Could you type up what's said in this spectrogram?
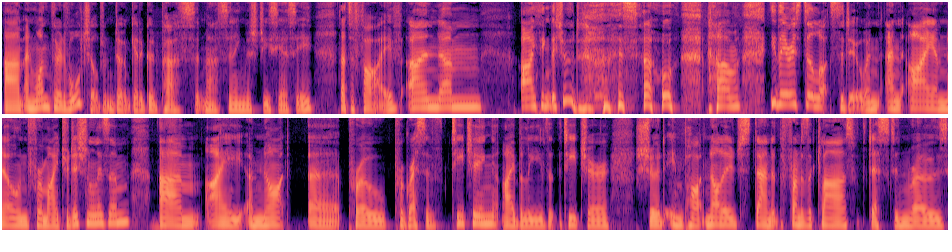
um, and one third of all children don't get a good pass at maths and English GCSE. That's a five, and. Um, I think they should. so um, there is still lots to do, and and I am known for my traditionalism. Um, I am not a pro progressive teaching. I believe that the teacher should impart knowledge, stand at the front of the class with desks in rows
